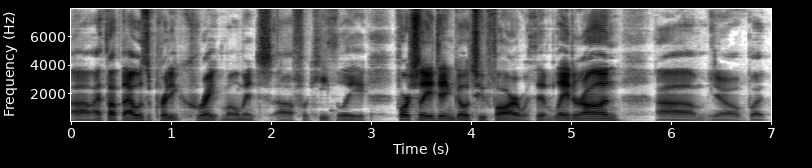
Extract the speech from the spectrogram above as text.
Uh, I thought that was a pretty great moment uh, for Keith Lee. Fortunately, it didn't go too far with him later on, um, you know, but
